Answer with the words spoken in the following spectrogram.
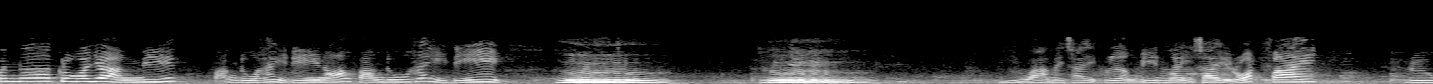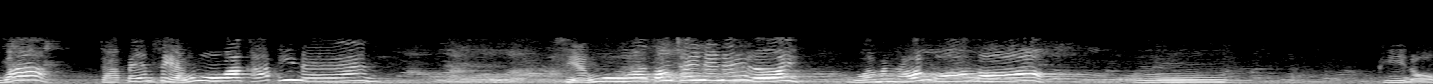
มันน่ากลัวอย่างนี้ ฟังดูให้ดีน้องฟังดูให้ดีฮึมฮึมพี่ว่าไม่ใช่เครื่องบินไม่ใช่รถไฟ หรือว่าจะเป็นเสียงวัวครับพี่แนน เสียงวัวต้องใช่แน่ๆเลย วัวมันร้องมอมออืมพี่น้อง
